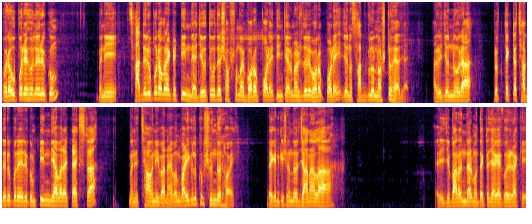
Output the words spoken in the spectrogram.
ওরা উপরে হলো এরকম মানে ছাদের উপর আবার একটা টিন দেয়। যেহেতু ওদের সবসময় বরফ পড়ে, তিন চার মাস ধরে বরফ পড়ে এই জন্য ছাদগুলো নষ্ট হয়ে যায়। আর ওই জন্য ওরা প্রত্যেকটা ছাদের উপরে এরকম টিন দিয়ে আবার একটা এক্সট্রা মানে ছাউনি বানায় এবং বাড়িগুলো খুব সুন্দর হয়। দেখেন কি সুন্দর জানালা। এই যে বারান্দার মতো একটা জায়গা করে রাখে।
